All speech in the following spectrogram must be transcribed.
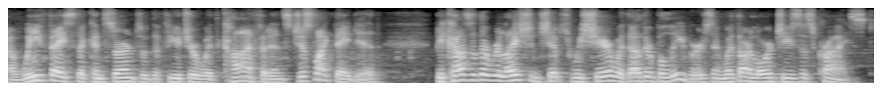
Uh, we face the concerns of the future with confidence, just like they did, because of the relationships we share with other believers and with our Lord Jesus Christ.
